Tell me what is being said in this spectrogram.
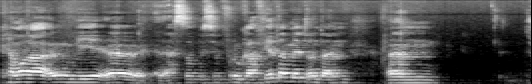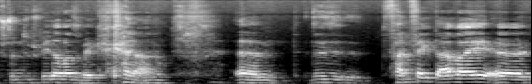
Kamera irgendwie äh, so ein bisschen fotografiert damit und dann ähm, Stunden später war sie weg, keine Ahnung. Ähm, Fun Fact dabei, äh,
